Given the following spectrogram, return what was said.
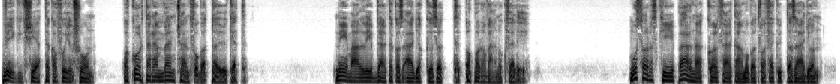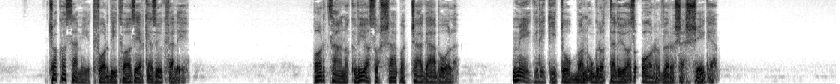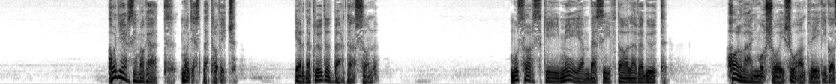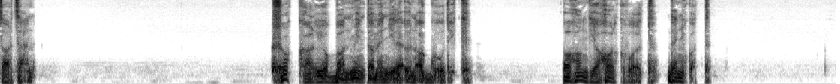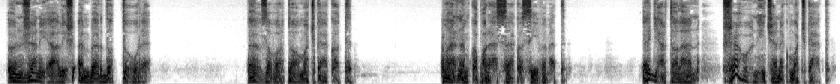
Végig siettek a folyosón. A korteremben csend fogadta őket. Némán lépdeltek az ágyak között a paravánok felé. Muszorszki párnákkal feltámogatva feküdt az ágyon, csak a szemét fordítva az érkezők felé. Arcának viaszos sápadságából még rikítóbban ugrott elő az orr vörösessége. Hogy érzi magát, Magyesz Petrovics? Érdeklődött Bertenson. Muszorszki mélyen beszívta a levegőt. Halvány mosoly suhant végig az arcán. Sokkal jobban, mint amennyire ön aggódik. A hangja halk volt, de nyugodt. Ön zseniális ember, dottore. Elzavarta a macskákat. Már nem kaparásszák a szívemet. Egyáltalán sehol nincsenek macskák.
